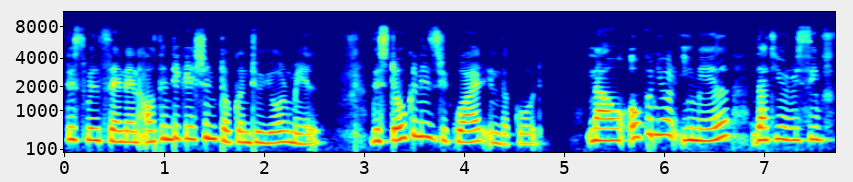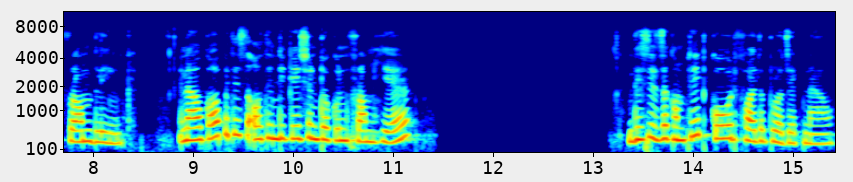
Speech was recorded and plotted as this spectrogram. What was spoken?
This will send an authentication token to your mail. This token is required in the code. Now open your email that you received from Blynk. Now copy this authentication token from here. This is a complete code for the project now.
